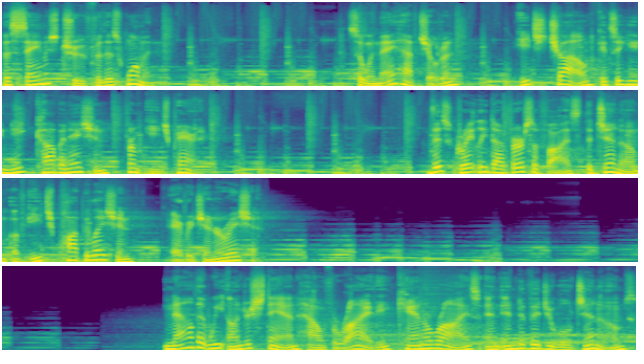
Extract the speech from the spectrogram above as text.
The same is true for this woman. So when they have children, each child gets a unique combination from each parent. This greatly diversifies the genome of each population every generation. Now that we understand how variety can arise in individual genomes,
